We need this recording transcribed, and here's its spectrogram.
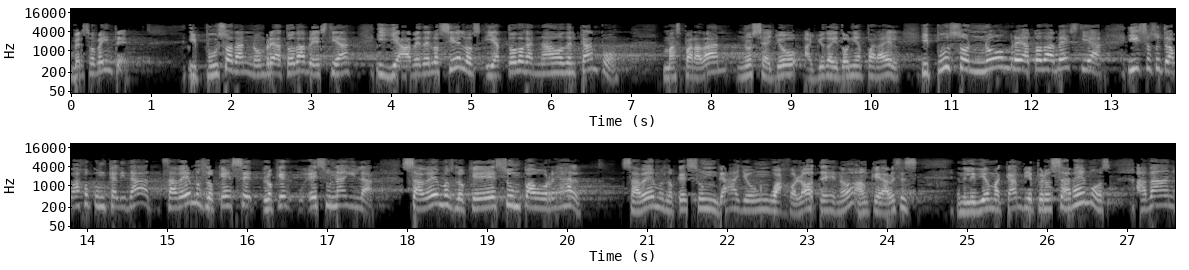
Verso 20. Y puso Adán nombre a toda bestia y llave de los cielos y a todo ganado del campo mas para Adán no se halló ayuda idónea para él. Y puso nombre a toda bestia, hizo su trabajo con calidad. Sabemos lo que es, lo que es un águila, sabemos lo que es un pavo real, sabemos lo que es un gallo, un guajolote, ¿no? Aunque a veces en el idioma cambie, pero sabemos, Adán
